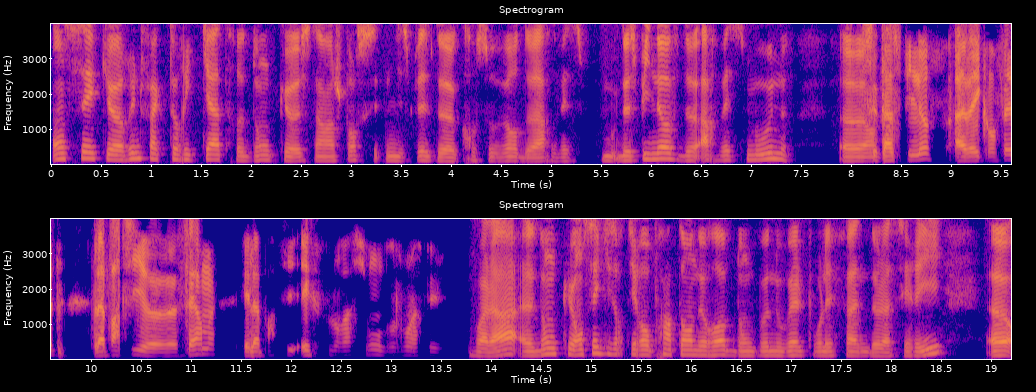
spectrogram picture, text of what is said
on sait que Rune Factory 4, donc euh, c'est un, je pense que c'est une espèce de crossover de Harvest, de spin-off de Harvest Moon. Euh, C'est un spin-off avec, en fait, la partie euh, ferme et la partie exploration donjon RPG. voilà. Donc, on sait qu'il sortira au printemps en Europe, donc bonne nouvelle pour les fans de la série. Euh,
